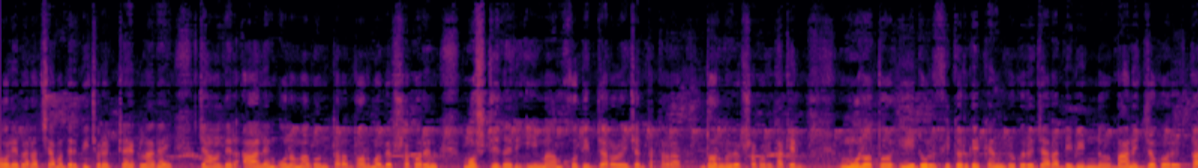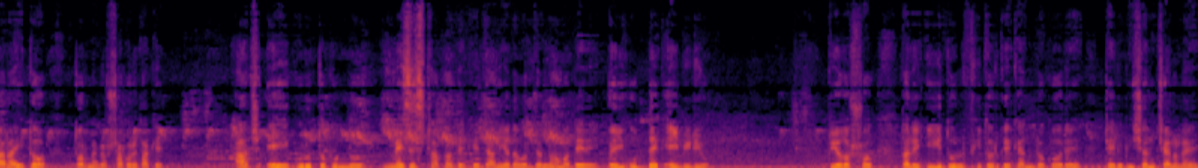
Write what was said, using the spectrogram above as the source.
বলে বেড়াচ্ছে, আমাদের পিছনে ট্র্যাক লাগায় যে আমাদের আলেম ওলামাগন তারা ধর্ম ব্যবসা করেন। মসজিদের ইমাম, খতিব যারা রয়েছেন, তারা ধর্ম ব্যবসা করে থাকেন। মূলত ঈদ উল ফিতরকে কেন্দ্র করে যারা বিভিন্ন বাণিজ্য করে, তারাই তো ধর্ম ব্যবসা করে থাকে। আজ এই গুরুত্বপূর্ণ মেসেজটা আপনাদেরকে জানিয়ে দেওয়ার জন্য আমাদের এই উদ্যোগ এই ভিডিও প্রিয় দর্শক, তাহলে ঈদ উল ফিতরকে কেন্দ্র করে টেলিভিশন চ্যানেলে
